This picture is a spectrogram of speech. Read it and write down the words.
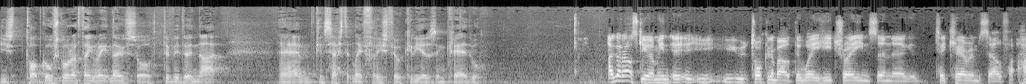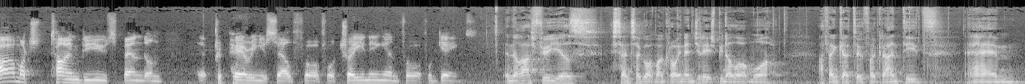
he's top goal scorer I think right now. So to be doing that um, consistently for his full career is incredible. I got to ask you. I mean, you're talking about the way he trains and uh, take care of himself. How much time do you spend on? Uh, preparing yourself for, for training and for, for games? In the last few years, since I got my groin injury, it's been a lot more. I think I took for granted. Um,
